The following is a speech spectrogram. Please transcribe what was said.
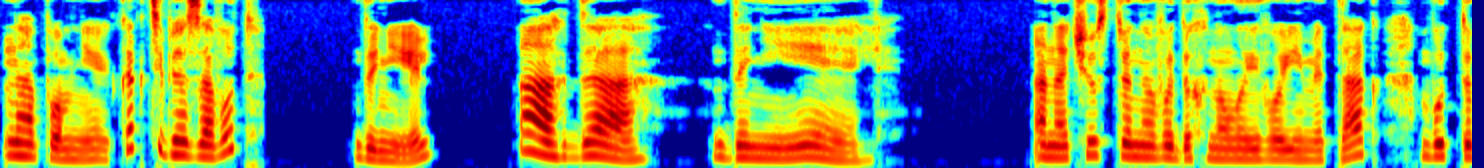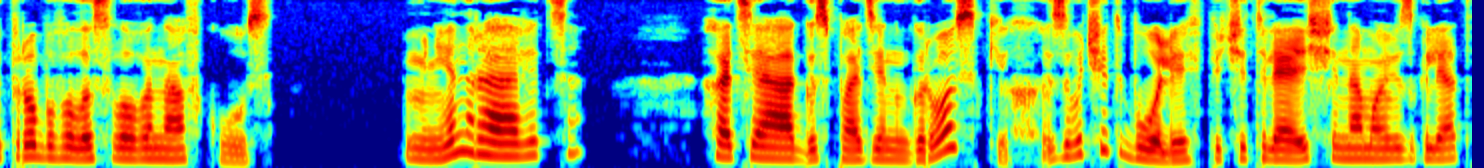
«Напомни, как тебя зовут?» «Даниэль». «Ах, да, Даниэль». Она чувственно выдохнула его имя так, будто пробовала слово на вкус. «Мне нравится. Хотя господин Гроских звучит более впечатляюще, на мой взгляд.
